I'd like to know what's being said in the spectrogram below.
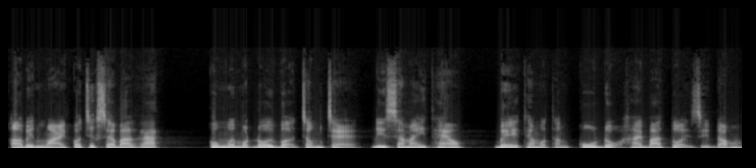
Ở bên ngoài có chiếc xe ba gác Cùng với một đôi vợ chồng trẻ Đi xe máy theo. Bế theo một thằng cu độ 2-3 tuổi gì đó.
